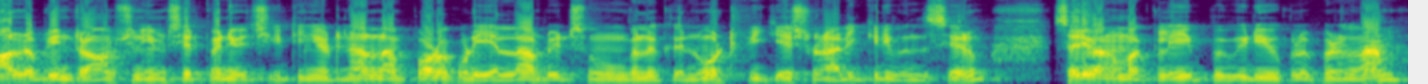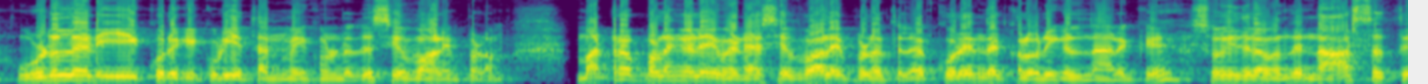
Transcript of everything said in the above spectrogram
ஆல் அப்படின்ற ஆப்ஷனையும் செட் பண்ணி வச்சுக்கிட்டீங்க அப்படின்னா நான் போடக்கூடிய எல்லா அப்டேட்ஸும் உங்களுக்கு நோட்டிஃபிகேஷன் அடிக்கடி வந்து சேரும். சரி வாங்க மக்களே இப்போ வீடியோக்குள்ள போயிடலாம். உடல் எடையை குறைக்கக்கூடிய தன்மை கொண்டது செவ்வாழைப்பழம் மற்ற பழங்களை விட செவ்வாழைப்பழத்தில் குறைந்த கலோரிகள் தான் இருக்குது ஸோ இதில் வந்து நார்சத்து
